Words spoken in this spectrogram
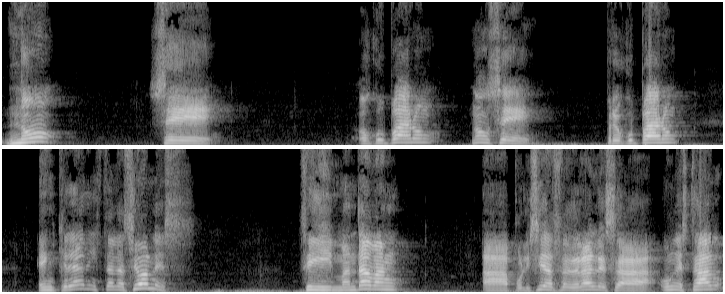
no se ocuparon, no se preocuparon en crear instalaciones. Si mandaban a policías federales a un estado,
